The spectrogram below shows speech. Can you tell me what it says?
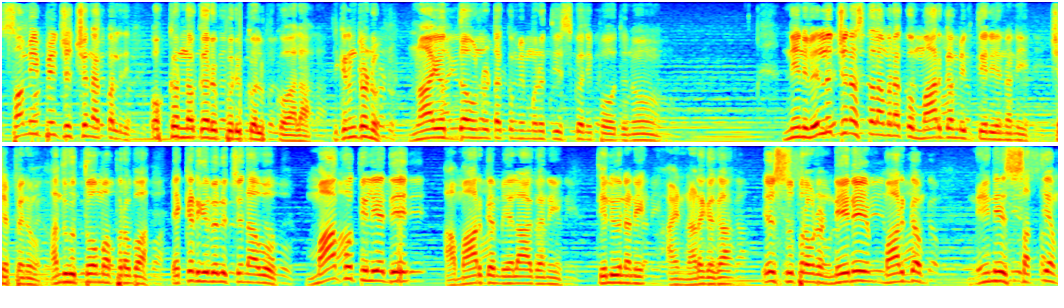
సమీపించొచ్చిన కొలది. ఒక్కరినొకరు పురికొల్పుకోవాలా? ఇక్కడ నా యొద్ద ఉండుటకు మిమ్మల్ని తీసుకొని పోదును. నేను వెళ్ళుచున్న స్థలమునకు మార్గం మీకు తెలియనని చెప్పాను. అందుకు తోమ ప్రభా ఎక్కడికి వెళ్ళుచున్నావో మాకు తెలియదే ఆ మార్గం ఎలాగని తెలియనని ఆయన అడగగా యేసు ప్రభు నేనే మార్గం నేనే సత్యం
